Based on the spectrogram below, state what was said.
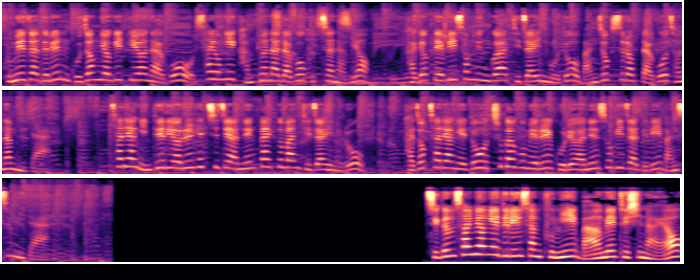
구매자들은 고정력이 뛰어나고 사용이 간편하다고 극찬하며 가격 대비 성능과 디자인 모두 만족스럽다고 전합니다. 차량 인테리어를 해치지 않는 깔끔한 디자인으로 가족 차량에도 추가 구매를 고려하는 소비자들이 많습니다. 지금 설명해드린 상품이 마음에 드시나요?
